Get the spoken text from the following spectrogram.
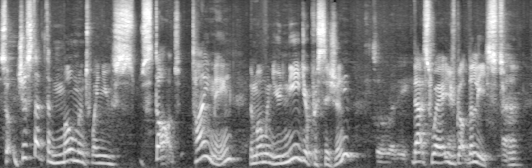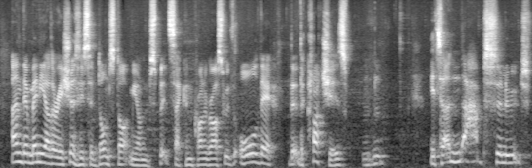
So just at the moment when you s- start timing, the moment you need your precision, already... that's where you've got the least. Uh-huh. And there are many other issues. He said, don't start me on split second chronographs with all their the, the clutches. Mm-hmm it's an absolute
